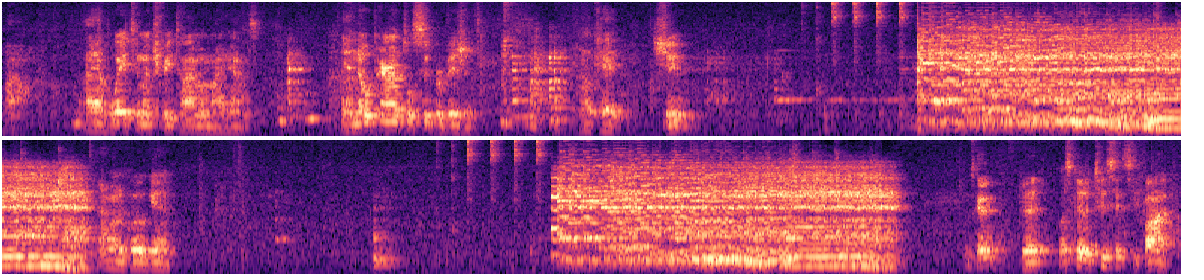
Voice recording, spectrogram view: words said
Wow. I have way too much free time on my hands. And no parental supervision. Okay, shoot. Go again. It's good. Good. Let's go to 265.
